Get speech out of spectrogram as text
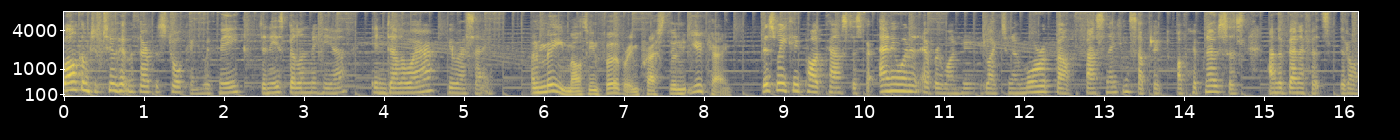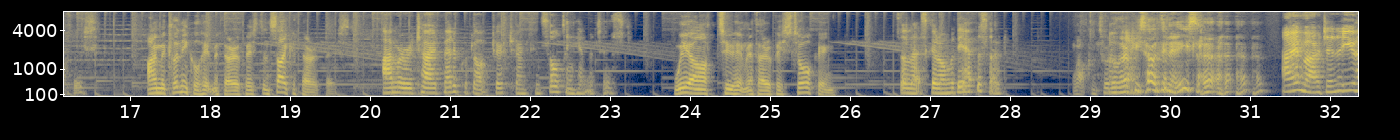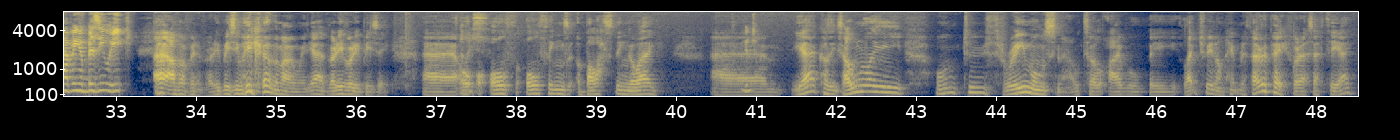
Welcome to Two Hypnotherapists Talking with me, Denise Billen Mejia, in Delaware, USA. And me, Martin Furber, in Preston, UK. This weekly podcast is for anyone and everyone who'd like to know more about the fascinating subject of hypnosis and the benefits it offers. I'm a clinical hypnotherapist and psychotherapist. I'm a retired medical doctor turned consulting hypnotist. We are two hypnotherapists talking. So let's get on with the episode. Welcome to another Okay. episode, Denise. Hi, Martin. Are you having a busy week? Uh, I'm having a very busy week at the moment. Yeah, very, very busy. Uh, all, Nice. all, all things are blasting away. Um, yeah, because it's only one, two, three months now till I will be lecturing on hypnotherapy for SFTA.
